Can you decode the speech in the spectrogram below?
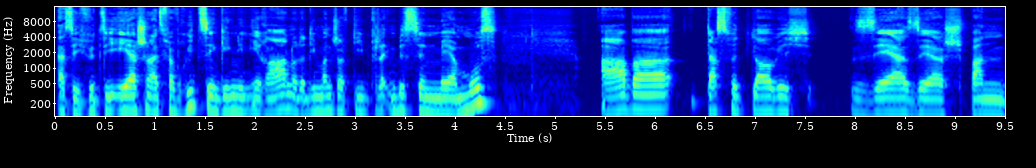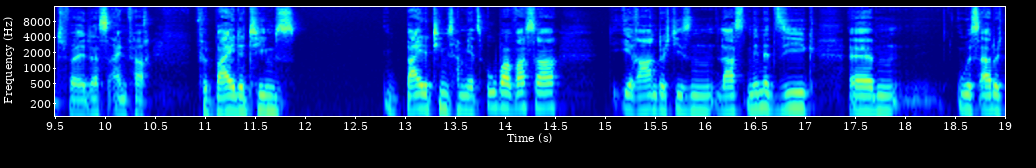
also ich würde sie eher schon als Favorit sehen gegen den Iran oder die Mannschaft, die vielleicht ein bisschen mehr muss. Aber das wird, glaube ich, sehr, sehr spannend, weil das einfach für beide Teams, beide Teams haben jetzt Oberwasser. Iran durch diesen Last-Minute-Sieg, ähm, USA durch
